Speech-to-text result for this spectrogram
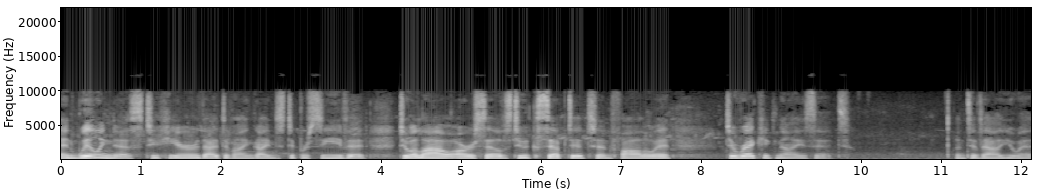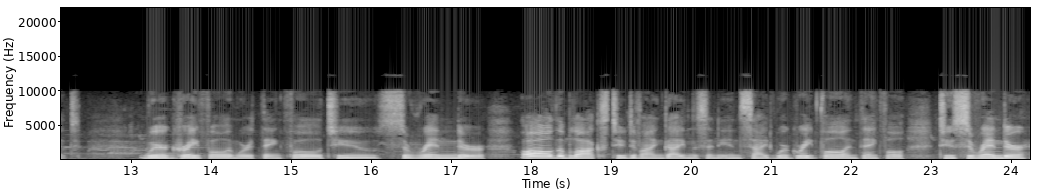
and willingness to hear that divine guidance, to perceive it, to allow ourselves to accept it and follow it, to recognize it, and to value it. We're grateful and we're thankful to surrender all the blocks to divine guidance and insight. We're grateful and thankful to surrender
